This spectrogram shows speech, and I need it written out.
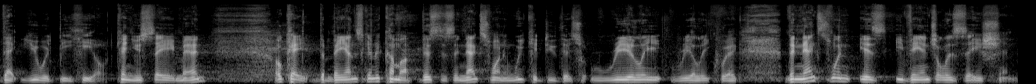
That you would be healed. Can you say amen? Okay, the band's gonna come up. This is the next one, and we could do this really, really quick. The next one is evangelization.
